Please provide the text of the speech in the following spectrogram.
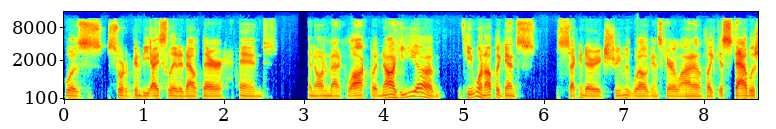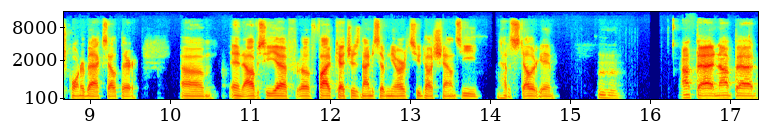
was sort of going to be isolated out there and an automatic lock. But no, he uh, he went up against secondary extremely well against Carolina, like established cornerbacks out there. Um, and obviously, yeah, for, uh, five catches, 97 yards, two touchdowns. He had a stellar game. Mm-hmm. Not bad, not bad.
